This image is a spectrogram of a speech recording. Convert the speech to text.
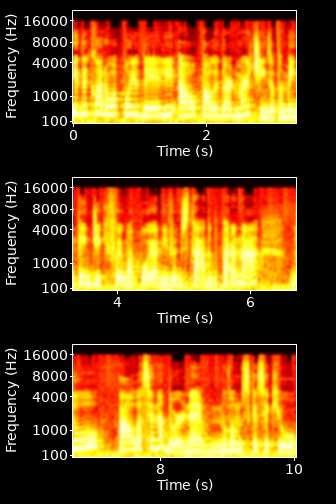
e declarou o apoio dele ao Paulo Eduardo Martins. Eu também entendi que foi um apoio a nível de Estado do Paraná do Paulo a senador, né? Não vamos esquecer que o,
